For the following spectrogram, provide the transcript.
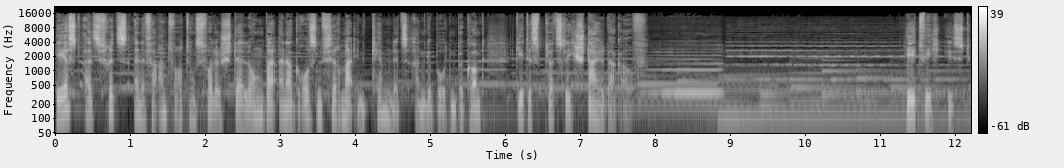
Erst als Fritz eine verantwortungsvolle Stellung bei einer großen Firma in Chemnitz angeboten bekommt, geht es plötzlich steil bergauf. Hedwig ist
